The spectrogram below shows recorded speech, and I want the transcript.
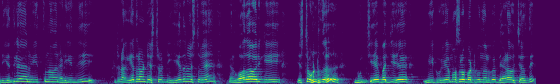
నీకు ఎందుకు నువ్వు ఈతున్నావు అని అడిగింది. అంటే నాకు ఈదడం అంటే ఇష్టం అంటే నీకు ఈదడం ఇష్టమే కానీ గోదావరికి ఇష్టం ఉండదు. ముంచి ఏ బజ్జి ఏ మీకు ఏ మొసలో పట్టుకుంది అనుకో తేడా వచ్చేస్తుంది.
